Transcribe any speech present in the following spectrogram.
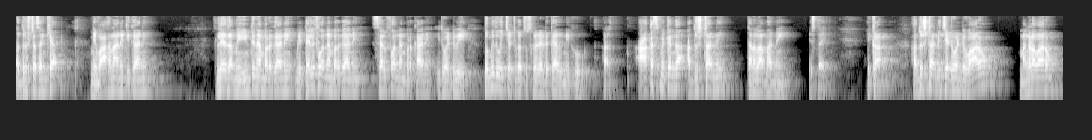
అదృష్ట సంఖ్య. మీ వాహనానికి కానీ లేదా మీ ఇంటి నెంబర్ కానీ మీ టెలిఫోన్ నెంబర్ కానీ సెల్ ఫోన్ నెంబర్ కానీ ఇటువంటివి తొమ్మిది వచ్చేట్టుగా చూసుకునేటట్టయితే అవి మీకు ఆకస్మికంగా అదృష్టాన్ని ధనలాభాన్ని ఇస్తాయి. ఇక అదృష్టాన్ని ఇచ్చేటువంటి వారం మంగళవారం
